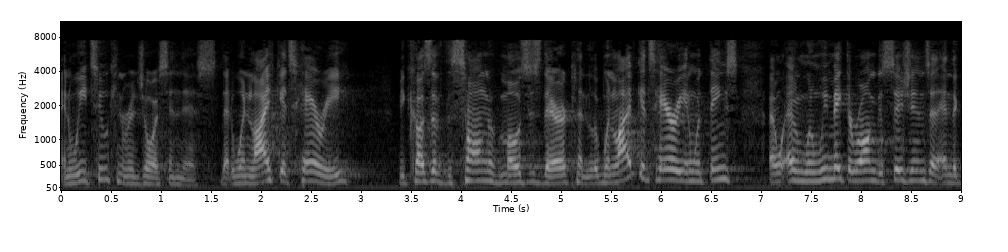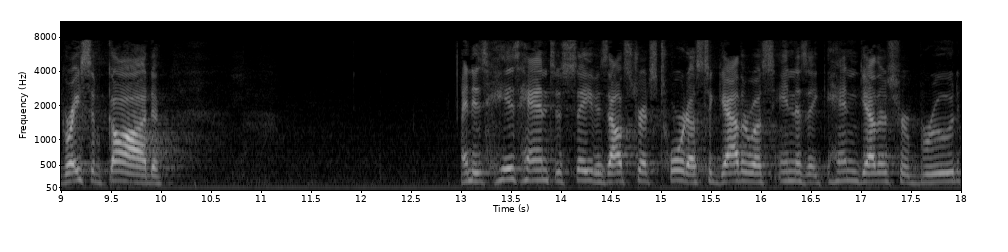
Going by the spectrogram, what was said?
And we too can rejoice in this that when life gets hairy, because of the song of Moses there, when life gets hairy and when things, and when we make the wrong decisions and the grace of God and his, his hand to save is outstretched toward us to gather us in as a hen gathers her brood,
